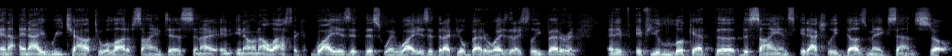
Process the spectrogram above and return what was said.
and and I reach out to a lot of scientists and I and you know and I'll ask like why is it this way why is it that I feel better why is it that I sleep better and and if if you look at the the science it actually does make sense. So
